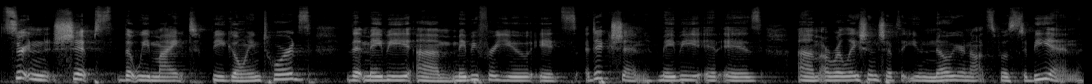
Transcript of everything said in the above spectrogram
certain ships that we might be going towards that maybe um, maybe for you it's addiction. Maybe it is um, a relationship that you know you're not supposed to be in.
